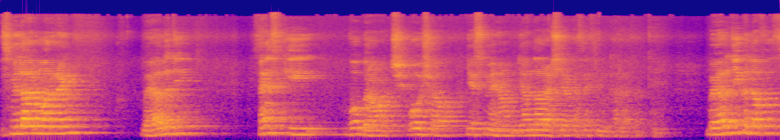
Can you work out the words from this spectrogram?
بسم اللہ الرحمن الرحیم بایولوجی سائنس کی وہ برانچ وہ شعب جس میں ہم جاندار اشیاء کا سائنسی مطالعہ کرتے ہیں بایولوجی کا لفظ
